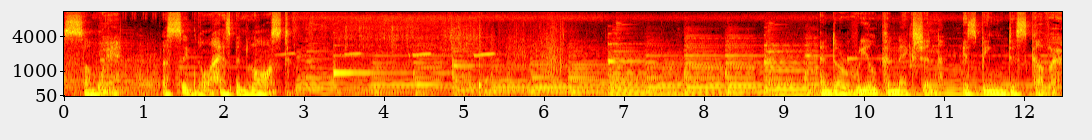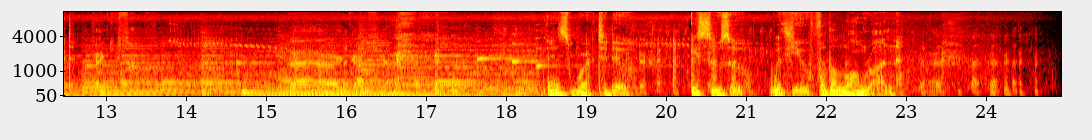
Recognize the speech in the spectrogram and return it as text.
Somewhere, a signal has been lost. And a real connection is being discovered. Thank you sir. Oh. Ah, There's work to do. Isuzu, with you for the long run.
